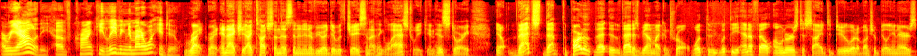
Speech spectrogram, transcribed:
a reality of Kroenke leaving no matter what you do. Right, right. And actually, I touched on this in an interview I did with Jason, I think last week in his story. You know, that's that the part of that that is beyond my control. What the what the NFL owners decide to do, what a bunch of billionaires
